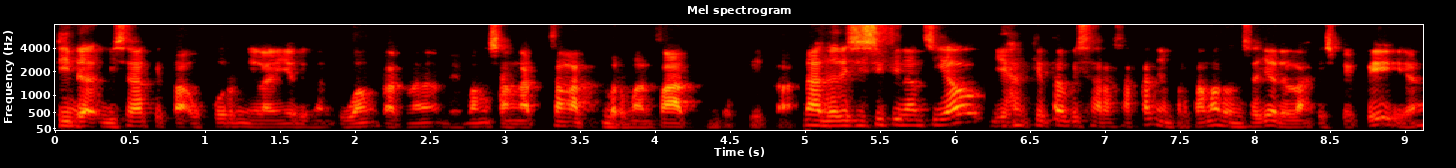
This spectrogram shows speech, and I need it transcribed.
tidak bisa kita ukur nilainya dengan uang karena memang sangat sangat bermanfaat untuk kita. Nah dari sisi finansial yang kita bisa rasakan yang pertama tentu saja adalah SPP ya,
